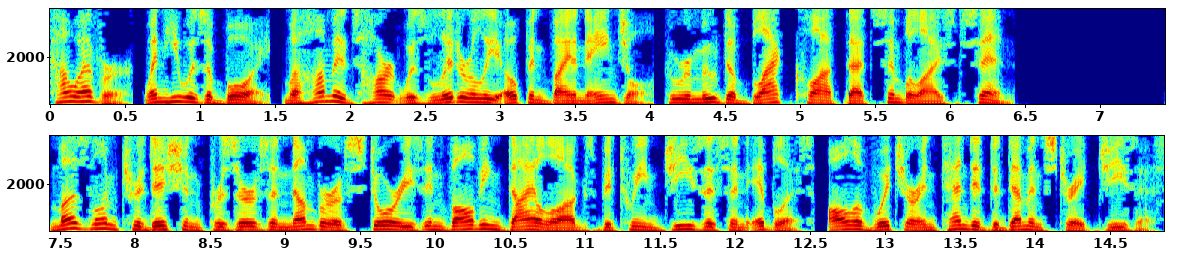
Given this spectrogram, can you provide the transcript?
However, when he was a boy, Muhammad's heart was literally opened by an angel, who removed a black clot that symbolized sin. Muslim tradition preserves a number of stories involving dialogues between Jesus and Iblis, all of which are intended to demonstrate Jesus'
